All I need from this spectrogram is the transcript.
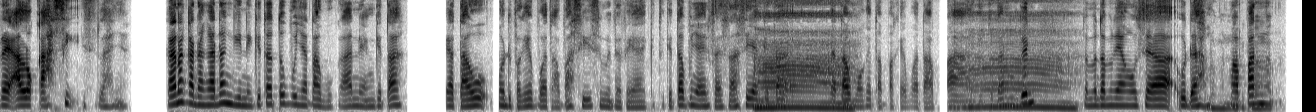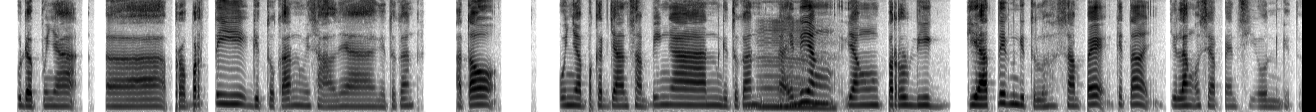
realokasi istilahnya. Karena kadang-kadang gini kita tuh punya tabungan yang kita nggak tahu mau dipakai buat apa sih sebenarnya gitu. Kita punya investasi yang kita nggak tahu Ah, mau kita pakai buat apa gitu kan. Mungkin ah. teman-teman yang usia udah menarik mapan banget. Udah punya eh, properti gitu kan misalnya gitu kan atau punya pekerjaan sampingan gitu kan nah ini yang Hmm. yang perlu digiatin gitu loh sampai kita jelang usia pensiun gitu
